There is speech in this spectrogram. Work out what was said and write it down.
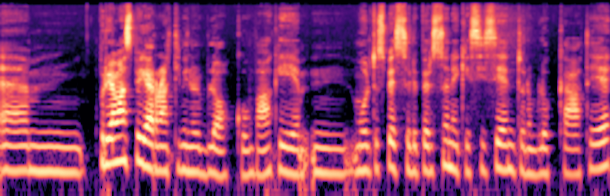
Um, proviamo a spiegare un attimino il blocco, va? che mh, molto spesso le persone che si sentono bloccate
